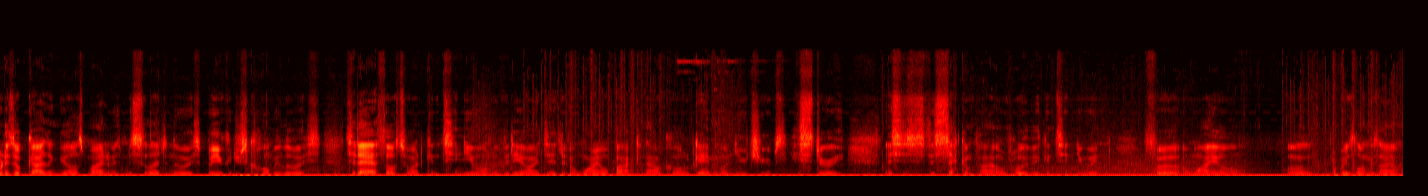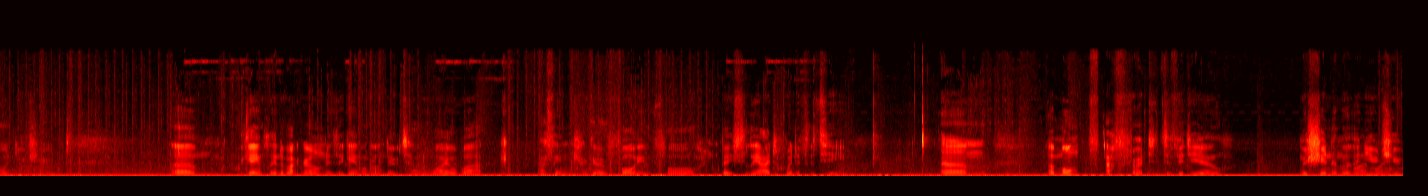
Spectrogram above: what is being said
What is up guys and girls, my name is Mr. Legend Lewis, but you can just call me Lewis. Today I thought I'd continue on a video I did a while back now called Gaming on YouTube's History. This is the second part, we'll probably be continuing for a while, well, probably as long as I am on YouTube. Um, the gameplay in the background is a game I got on Nuketown a while back. I think I go 40 and 4, and basically I just win it for the team. Um, a month after I did the video, Machinima and YouTube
